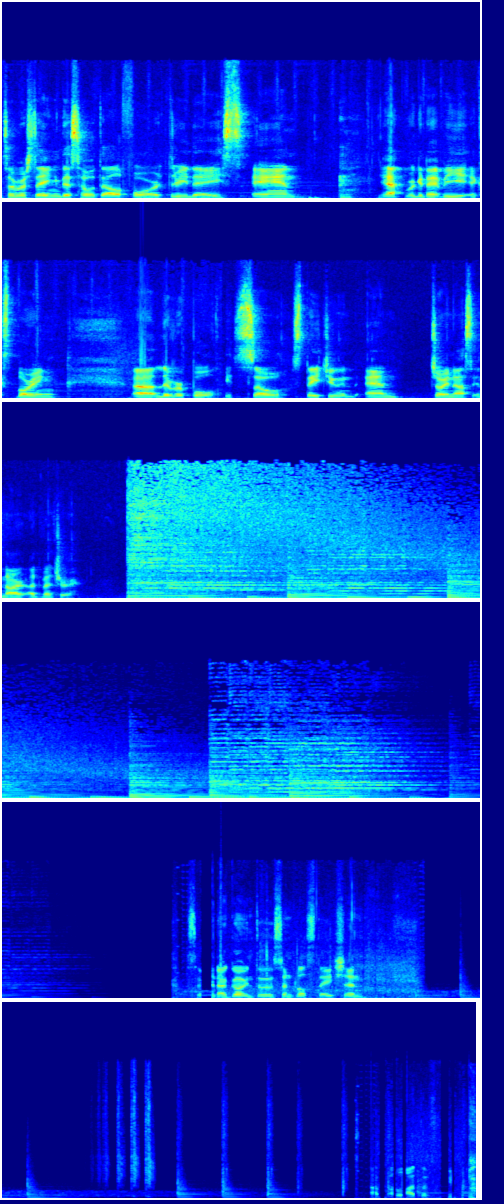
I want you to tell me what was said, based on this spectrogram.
so we're staying in this hotel for three days, and yeah, we're gonna be exploring uh, Liverpool. So stay tuned and join us in our adventure. Going to Central Station. Not a lot of people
